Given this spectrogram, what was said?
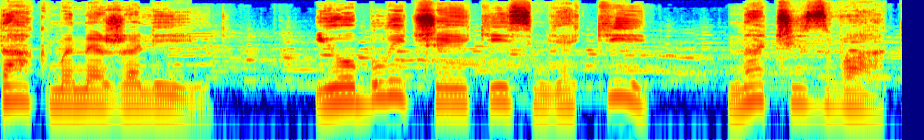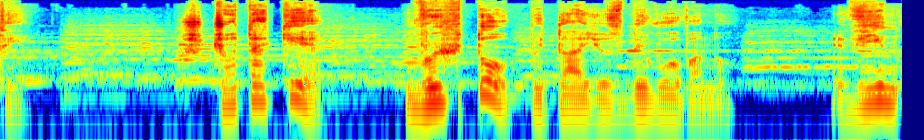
Так мене жаліють, і обличчя якісь м'які, наче звати. Що таке? Ви хто? питаю здивовано. Він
